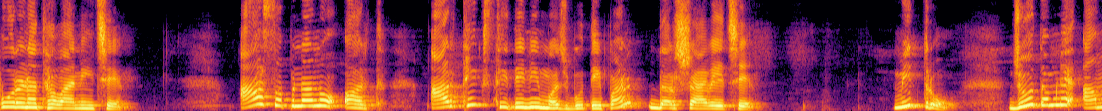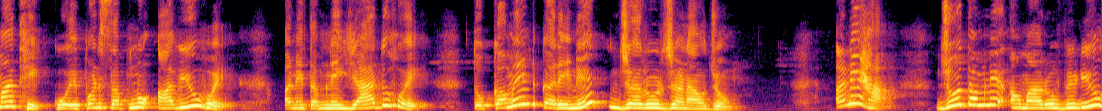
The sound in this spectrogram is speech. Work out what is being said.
પૂર્ણ થવાની છે. આ સપનાનો અર્થ આર્થિક સ્થિતિની મજબૂતી પણ દર્શાવે છે. મિત્રો, જો તમને આમાંથી કોઈ પણ સપનું આવ્યું હોય અને તમને યાદ હોય, તો કમેન્ટ કરીને જરૂર જણાવજો. અને હા, જો તમને અમારો વીડિયો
